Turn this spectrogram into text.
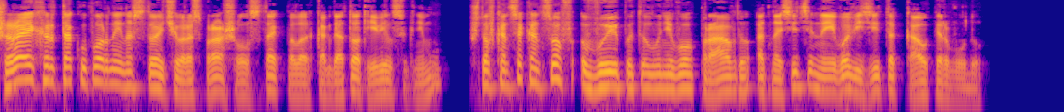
Шрайхер так упорно и настойчиво расспрашивал Стэкпола, когда тот явился к нему, что в конце концов выпытал у него правду относительно его визита к Каупервуду.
